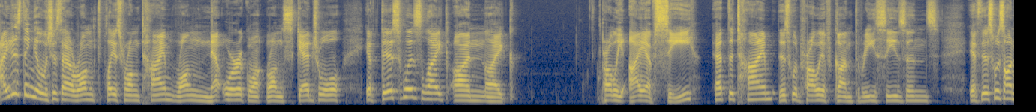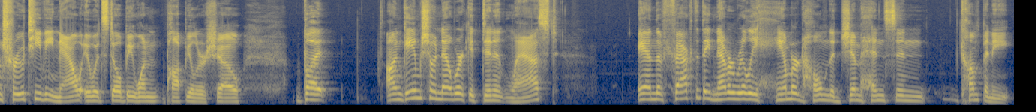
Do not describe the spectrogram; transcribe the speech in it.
I just think it was just at a wrong place, wrong time, wrong network, wrong, wrong schedule. If this was like on like probably IFC at the time, this would probably have gone three seasons. If this was on truTV now, it would still be one popular show. But on Game Show Network, it didn't last. And the fact that they never really hammered home the Jim Henson company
